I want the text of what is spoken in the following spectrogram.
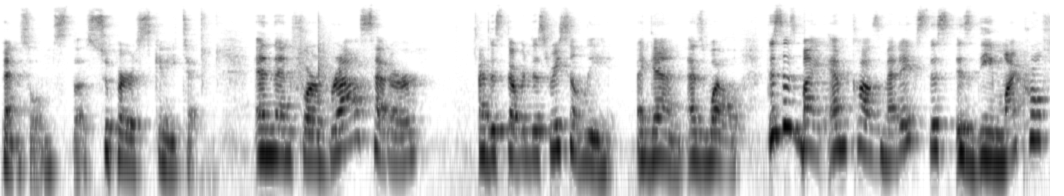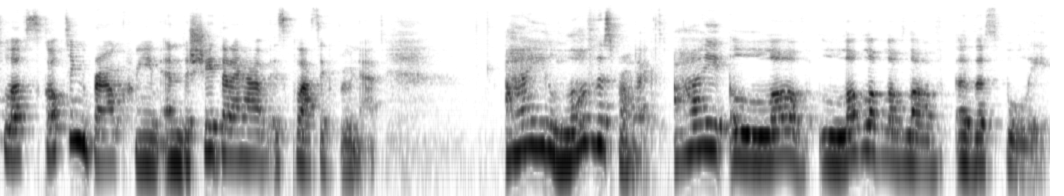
pencil. It's the super skinny tip. And then for brow setter, I discovered this recently again as well. This is by M Cosmetics. This is the Micro Fluff Sculpting Brow Cream and the shade that I have is Classic Brunette. I love this product. I love, love, love, love, love uh, the spoolie.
